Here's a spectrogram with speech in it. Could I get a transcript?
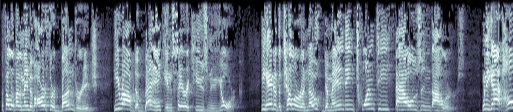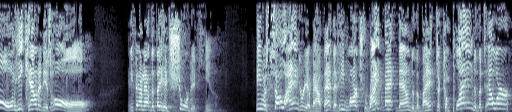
A fellow by the name of Arthur Bundridge, he robbed a bank in Syracuse, New York. He handed the teller a note demanding $20,000. When he got home, he counted his haul and he found out that they had shorted him. He was so angry about that that he marched right back down to the bank to complain to the teller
